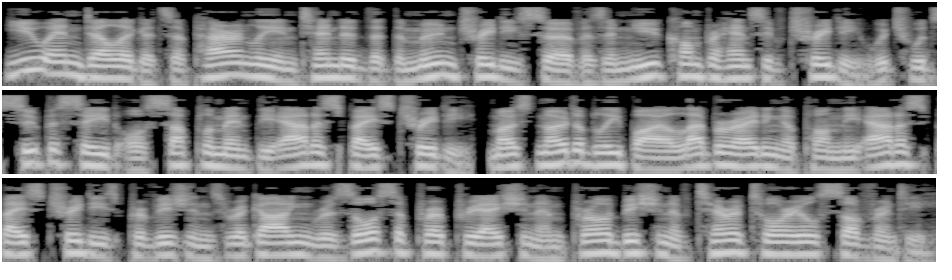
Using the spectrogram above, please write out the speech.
UN delegates apparently intended that the Moon Treaty serve as a new comprehensive treaty which would supersede or supplement the Outer Space Treaty, most notably by elaborating upon the Outer Space Treaty's provisions regarding resource appropriation and prohibition of territorial sovereignty.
